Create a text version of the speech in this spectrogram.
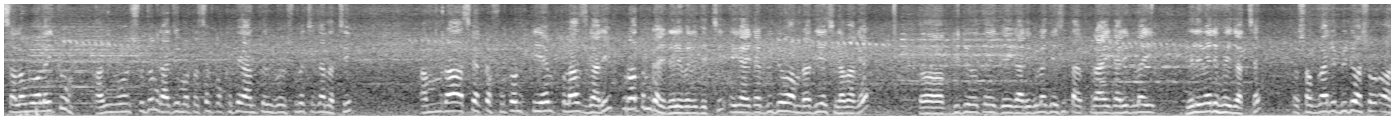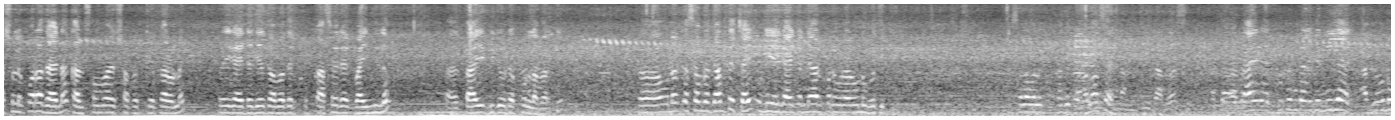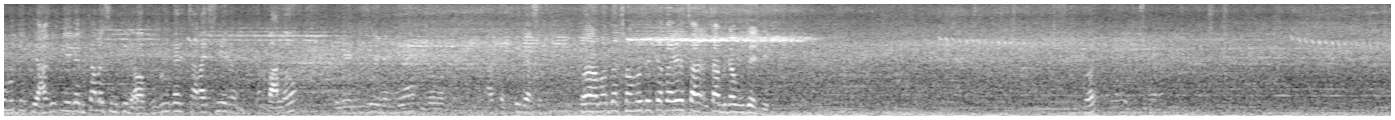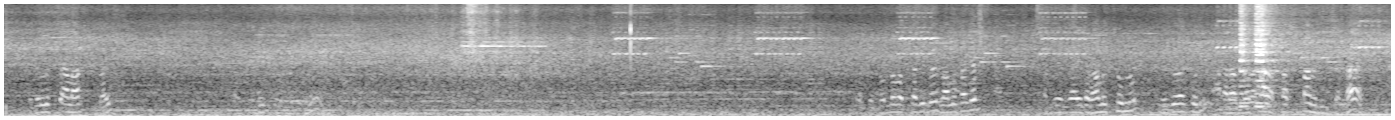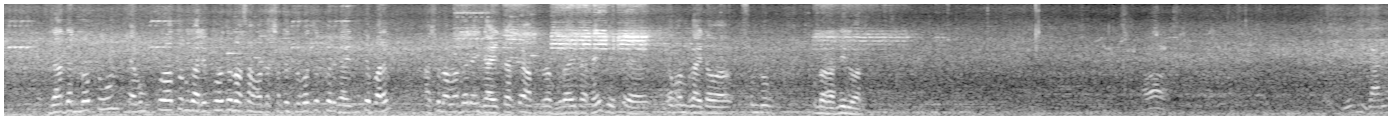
আসসালামু আলাইকুম। আমি মধুসূদন গাজী মোটরসের পক্ষ থেকে আন্তরিকভাবে শুভেচ্ছা জানাচ্ছি। আমরা আজকে একটা ফুটন টিএম প্লাস গাড়ি, পুরাতন গাড়ি ডেলিভারি দিচ্ছি। এই গাড়িটা ভিডিও আমরা দিয়েছিলাম আগে। তো ভিডিওতে যে গাড়িগুলো দিয়েছি, তার প্রায় গাড়িগুলাই ডেলিভারি হয়ে যাচ্ছে। তো সব গাড়ির ভিডিও আস- আসলে করা যায় না, কারণ সময় সাপেক্ষের কারণে। তো এই গাড়িটা যেহেতু আমাদের খুব কাছের এক ভাই নিল তাই ভিডিওটা করলাম আর কি। তো ওনার কাছে আমরা জানতে চাই, উনি এই গাড়িটা নেওয়ার পরে ওনার অনুভূতি কী? আসসালামু আলাইকুম কাজী ভাই, ভালো আছেন? জি ভালো আছি। আচ্ছা গাড়ি নতুন গাড়ি যে নিলেন আপনার অনুভূতি কি? আগে কি এই গাড়ি চালাইছেন কিনা? ভুটুল গাড়ি চালাইছি ভালো। নিজে। আচ্ছা ঠিক আছে। তো আমাদের সমাজের ক্রেতাকে চাবিটা বুঝাই দিই। এটা হলো চালান ভাই। ধন্যবাদ কাজী ভালো থাকেন আপনার গাড়িটা ভালো চলুন এনজয় করি, আর আপনার ফার্স্ট পাবেন হ্যাঁ যাদের নতুন এবং পুরাতন গাড়ি প্রয়োজন আছে, আমাদের সাথে যোগাযোগ করে গাড়ি নিতে পারেন আসলে আমাদের এই গাড়িটাকে আপনারা ঘুরাই দেখাই যে কেমন গাড়িটা সুন্দর ওনারা নিল আর। হ্যাঁ। গাড়ি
